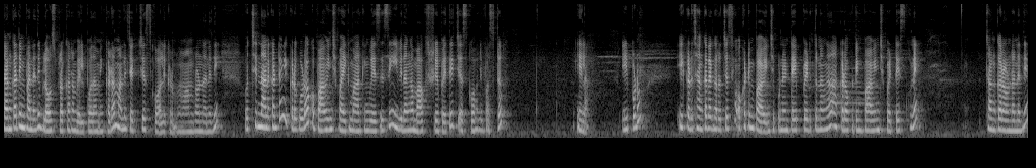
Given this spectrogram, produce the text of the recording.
చంకతింపు అనేది బ్లౌజ్ ప్రకారం వెళ్ళిపోదాం ఇక్కడ. మళ్ళీ చెక్ చేసుకోవాలి ఇక్కడ మనం ఆమ్రౌండ్ అనేది. వచ్చిన దానికంటే ఇక్కడ కూడా ఒక పావు ఇంచ్ పైకి మార్కింగ్ వేసేసి ఈ విధంగా బాక్స్ షేప్ అయితే ఇచ్చేసుకోవాలి ఫస్ట్. ఇలా. ఇప్పుడు ఇక్కడ చంక దగ్గర వచ్చేసి ఒకటి పావించి ఇప్పుడు నేను టేప్ పెడుతున్నాను కదా అక్కడ ఒకటి పావించి పెట్టేసుకుని చంక రౌండ్ అనేది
